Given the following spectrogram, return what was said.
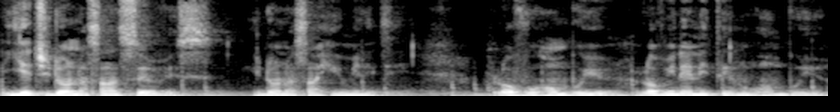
yet you don't understand service. You don't understand humility. Love will humble you. Loving anything will humble you.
